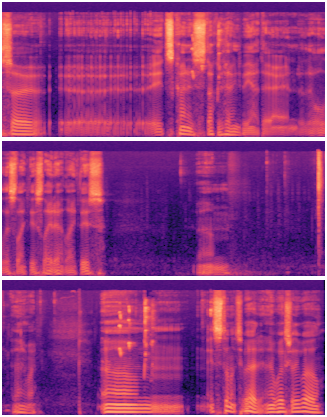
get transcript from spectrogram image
So uh, it's kind of stuck with having to be out there and all this like this laid out like this. Um, anyway, um, it's still not too bad and it works really well.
